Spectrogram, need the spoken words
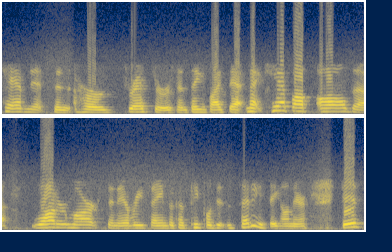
cabinets and her dressers and things like that, and that kept up all the watermarks and everything because people didn't set anything on there. This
